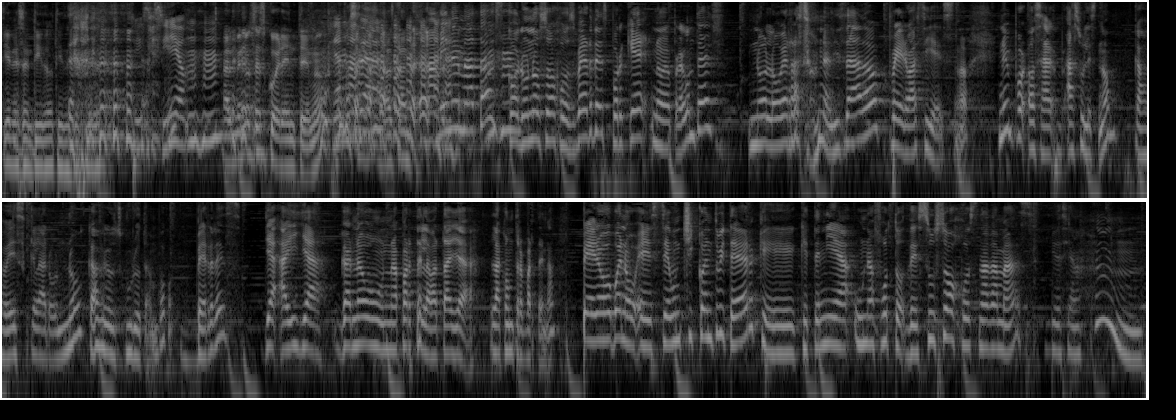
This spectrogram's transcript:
Tiene sentido, tiene sentido. Sí, sí, sí. yo. Al menos es coherente, ¿no? O sea, Bastante. a mí me matas con unos ojos verdes, ¿por qué? No me preguntes. no lo he racionalizado, pero así es, ¿no? No importa, o sea, azules no, café es claro no, café oscuro tampoco, verdes. Ya, ahí ya ganó una parte de la batalla, la contraparte, ¿no? Pero bueno, este, un chico en Twitter que, que tenía una foto de sus ojos nada más. Y yo decía, hmm,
